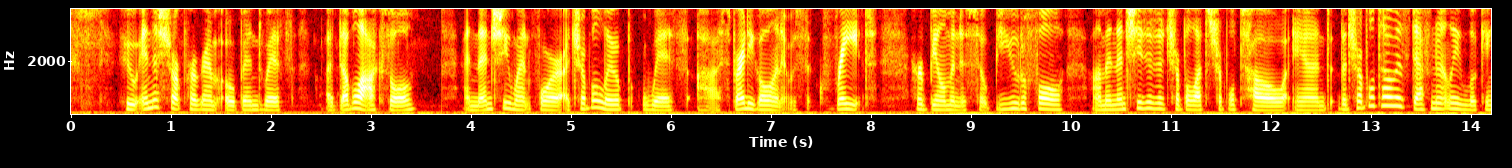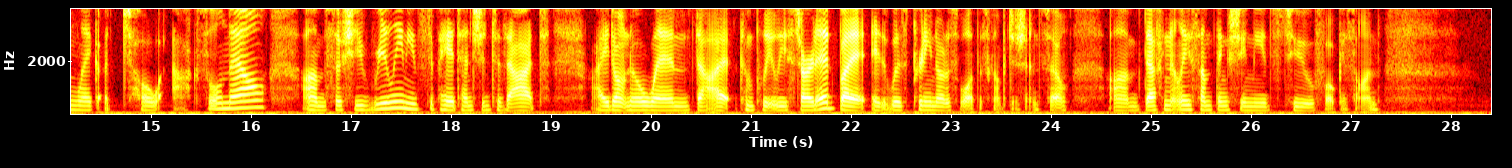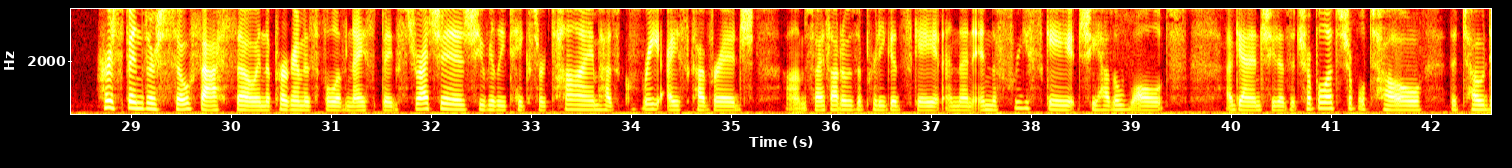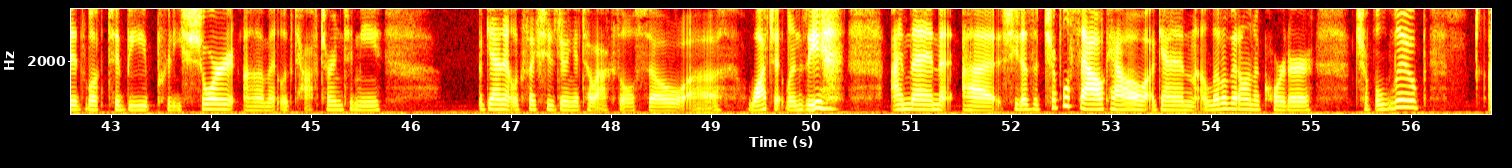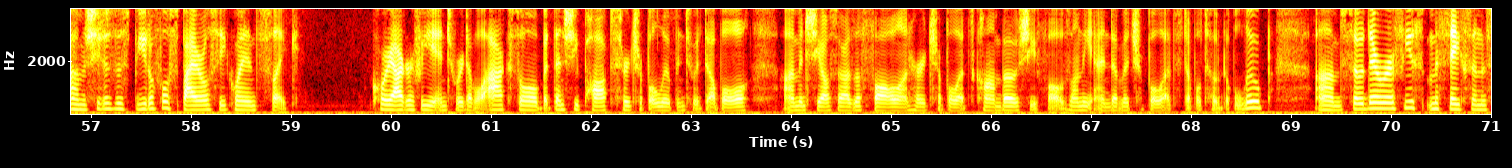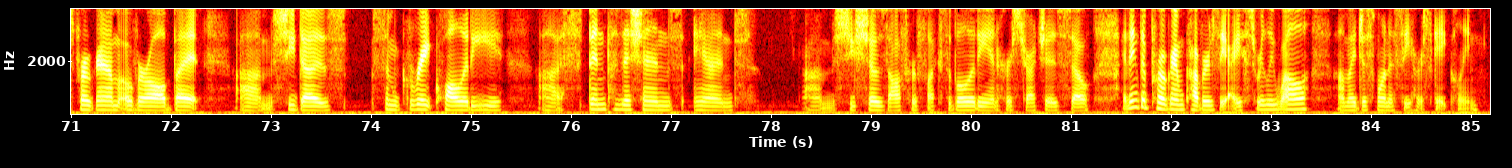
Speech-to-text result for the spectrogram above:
who in the short program opened with a double axel, and then she went for a triple loop with a spread eagle, and it was the great. Her Biellmann is so beautiful. Um, and then she did a triple Lutz triple toe, and the triple toe is definitely looking like a toe axel now. Um, so she really needs to pay attention to that. I don't know when that completely started, but it was pretty noticeable at this competition. So um, definitely something she needs to focus on. Her spins are so fast, though, and the program is full of nice big stretches. She really takes her time, has great ice coverage. Um, so I thought it was a pretty good skate. And then in the free skate, she has a waltz. Again, she does a triple Lutz triple toe. The toe did look to be pretty short. Um, it looked half turned to me. Again, it looks like she's doing a toe axel, So uh, watch it, Lindsay. and then uh, she does a triple Salchow Again, a little bit on a quarter, triple loop um, she does this beautiful spiral sequence, like choreography into her double axel, but then she pops her triple loop into a double. Um, and she also has a fall on her triple Lutz combo. She falls on the end of a triple Lutz double toe double loop. Um, so there were a few mistakes in this program overall, but um, she does some great quality uh, spin positions and um, she shows off her flexibility and her stretches. So I think the program covers the ice really well. Um, I just want to see her skate clean.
